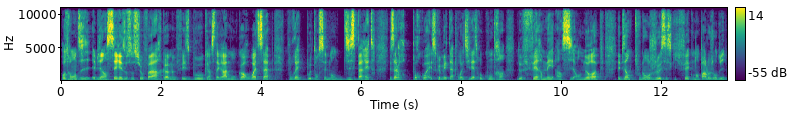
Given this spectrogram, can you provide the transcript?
Autrement dit, eh bien, ces réseaux sociaux phares comme Facebook, Instagram ou encore WhatsApp pourraient potentiellement disparaître. Mais alors, pourquoi est-ce que Meta pourrait-il être contraint de fermer ainsi en Europe? Eh bien, tout l'enjeu, c'est ce qui fait qu'on en parle aujourd'hui,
